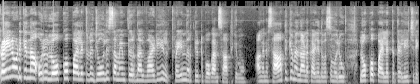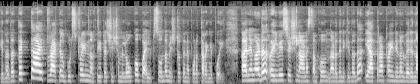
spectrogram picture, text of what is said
ട്രെയിൻ ഓടിക്കുന്ന ഒരു ലോക്കോ പൈലറ്റിന് ജോലി സമയം തീർന്നാൽ വഴിയിൽ ട്രെയിൻ നിർത്തിയിട്ട് പോകാൻ സാധിക്കുമോ? അങ്ങനെ സാധിക്കുമെന്നാണ് കഴിഞ്ഞ ദിവസം ഒരു ലോക്കോ പൈലറ്റ് തെളിയിച്ചിരിക്കുന്നത്. തെറ്റായ ട്രാക്കിൽ ഗുഡ്സ് ട്രെയിൻ നിർത്തിയിട്ട ശേഷം ലോക്കോ പൈലറ്റ് സ്വന്തം ഇഷ്ടത്തിന് പുറത്തിറങ്ങിപ്പോയി. കാഞ്ഞങ്ങാട് റെയിൽവേ സ്റ്റേഷനിലാണ് സംഭവം നടന്നിരിക്കുന്നത്. യാത്രാ ട്രെയിനുകൾ വരുന്ന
